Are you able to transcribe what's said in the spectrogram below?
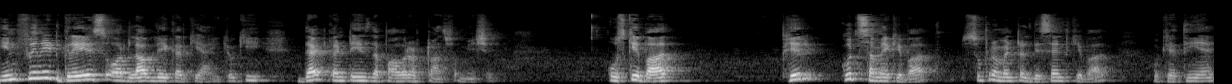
इन्फिनिट ग्रेस और लव लेकर के आई, क्योंकि that contains the power of transformation उसके बाद, फिर कुछ समय के बाद सुपरमेंटल डिसेंट के बाद, वो कहती हैं,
